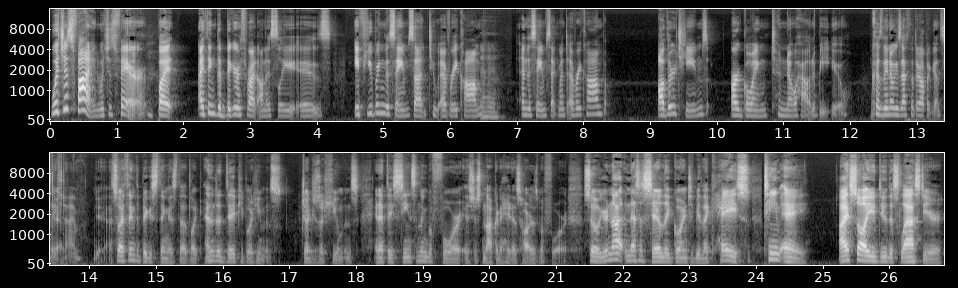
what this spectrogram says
which is fine, which is fair. But I think the bigger threat, honestly, is if you bring the same set to every comp Mm-hmm. and the same segment to every comp, other teams are going to know how to beat you because they know exactly what they're up against each time. Yeah. So I think the biggest thing is that like end of the day, people are humans. Judges are humans, and if they've seen something before, it's just not going to hit as hard as before. So you're not necessarily going to be like, "Hey, Team A, I saw you do this last year,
